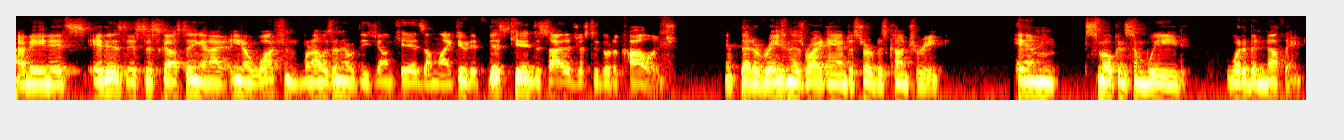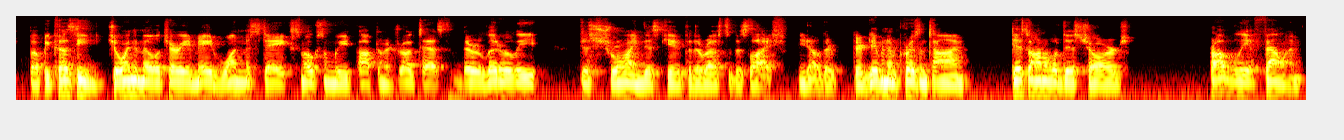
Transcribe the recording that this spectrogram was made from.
I mean, it's it is it's disgusting. And I, you know, watching when I was in there with these young kids, I'm like, dude, if this kid decided just to go to college instead of raising his right hand to serve his country, him smoking some weed would have been nothing. But because he joined the military and made one mistake, smoked some weed, popped on a drug test, they're literally destroying this kid for the rest of his life. You know, they're they're giving him prison time, dishonorable discharge, probably a felon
